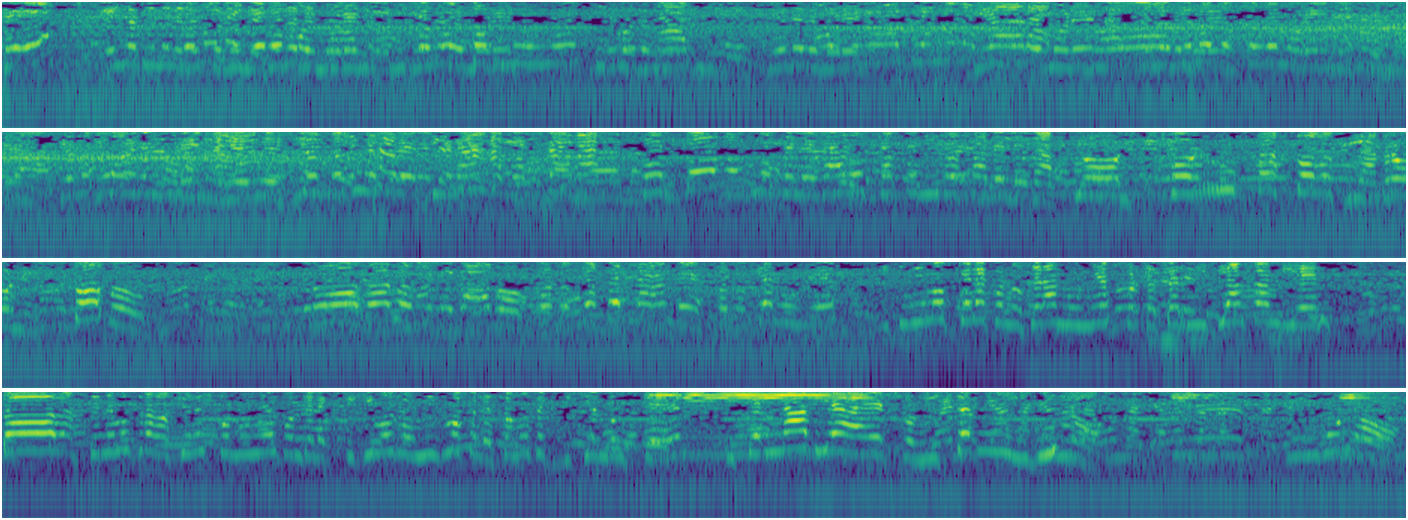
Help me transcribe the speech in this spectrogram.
¿Qué? Ella viene de no Néstor Núñez, viene de nadie, ni con nadie. Viene de Morena. Corruptos todos ladrones. Todos. Todos los delegados. Conocí a Fernández, conocí a Núñez y tuvimos que ir a conocer a Núñez porque permitían también todas. Tenemos grabaciones con Núñez donde le exigimos lo mismo que le estamos exigiendo a usted y que nadie ha hecho, ni usted ni ninguno. Ninguno.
